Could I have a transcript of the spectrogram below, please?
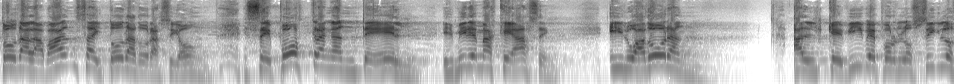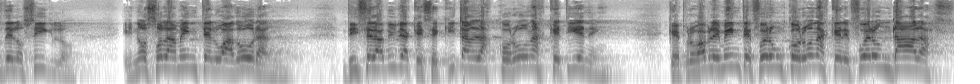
toda alabanza y toda adoración. Se postran ante Él y mire más que hacen y lo adoran al que vive por los siglos de los siglos. Y no solamente lo adoran, Dice la Biblia que se quitan las coronas que tienen, que probablemente fueron coronas que le fueron dadas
